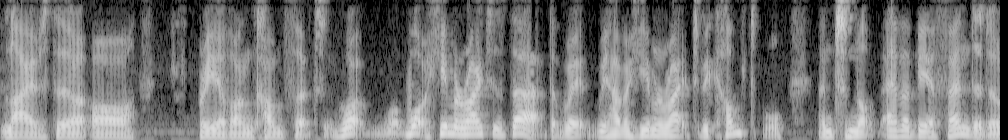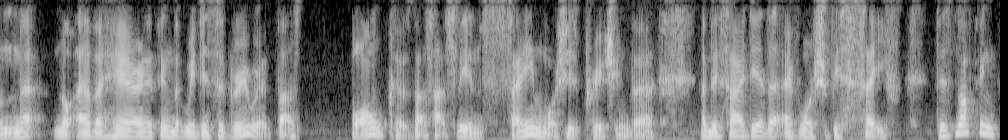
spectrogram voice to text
lives that are free of uncomfort. What, what, what human right is that? That we, we have a human right to be comfortable and to not ever be offended or ne- not ever hear anything that we disagree with. That's bonkers. That's actually insane what she's preaching there. And this idea that everyone should be safe. There's nothing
